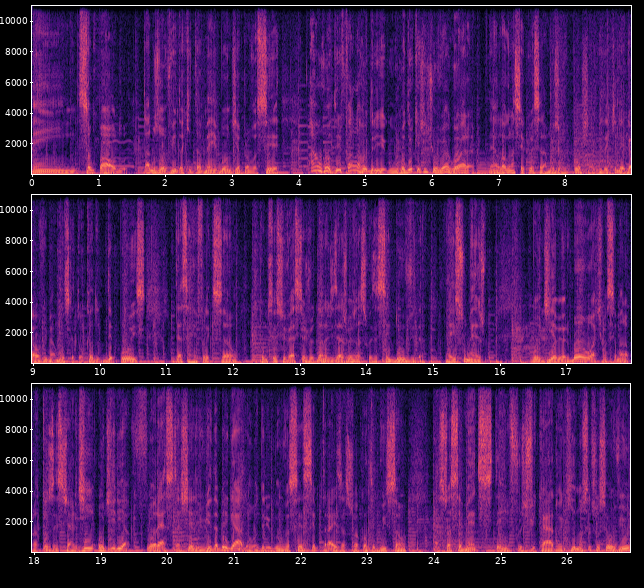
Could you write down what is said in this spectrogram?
em São Paulo. Tá nos ouvindo aqui também. Bom dia para você. Ah, o Rodrigo, fala Rodrigo. O Rodrigo que a gente ouviu agora, né? Logo na sequência da música. Poxa vida, que legal ouvir minha música tocando depois dessa reflexão. É como se eu estivesse te ajudando a dizer as mesmas coisas, sem dúvida. É isso mesmo. Bom dia, meu irmão. Ótima semana para todos esse jardim, ou diria floresta cheia de vida. Obrigado, Rodrigo. Você sempre traz a sua contribuição. As suas sementes têm frutificado aqui. Não sei se você ouviu,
